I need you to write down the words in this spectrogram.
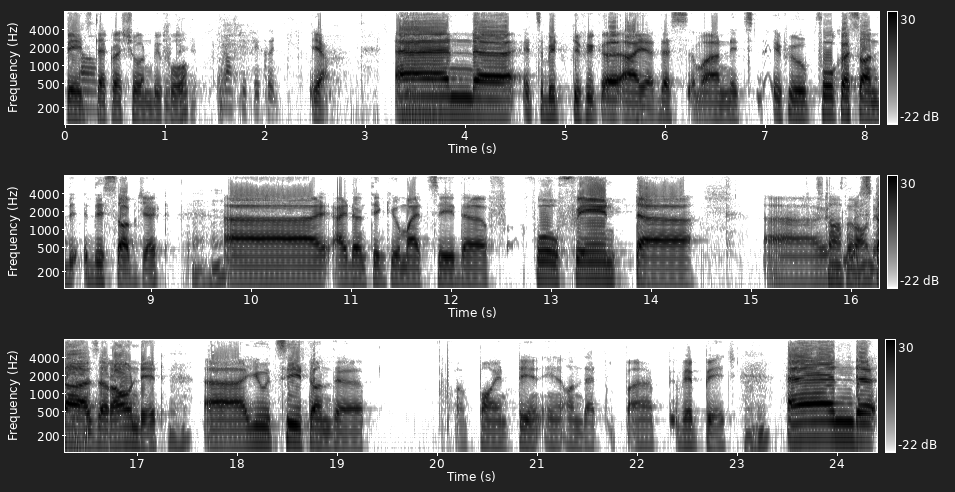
page Oh. that was shown before. Doctor, if you could. Yeah. And uh, it's a bit difficult. Ah, yeah, this one. It's if you focus on th- this object, uh, I don't think you might see the f- four faint uh, uh, Stars around it, around it. Uh, you would see it on the uh, point in, in on that uh, web page, and uh,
